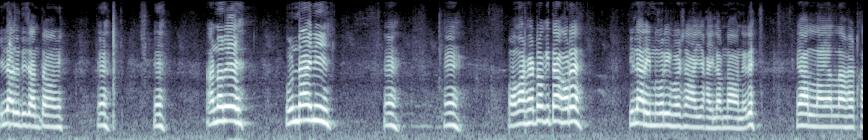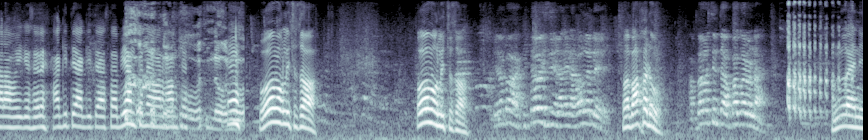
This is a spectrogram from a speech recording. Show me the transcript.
ইলা যদি জানতাম আমি হ্যাঁ হ্যাঁ আনো রে উন্ডাইনি হ্যাঁ হ্যাঁ আমার পেটও কিতা করে ইলা ঋণ করি পয়সা খাইয়া খাইলাম না মানে রে এ আল্লাহ এ আল্লাহ পেট খারাপ হয়ে গেছে রে আগিতে আগিতে আসতে বিয়ান তো আমার কাম শেষ হ্যাঁ। ও মগলি চাচা ও মগলি তোমার বাপ খানো শুনলাই নি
